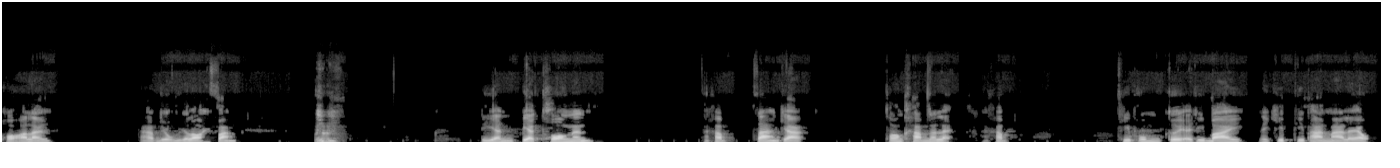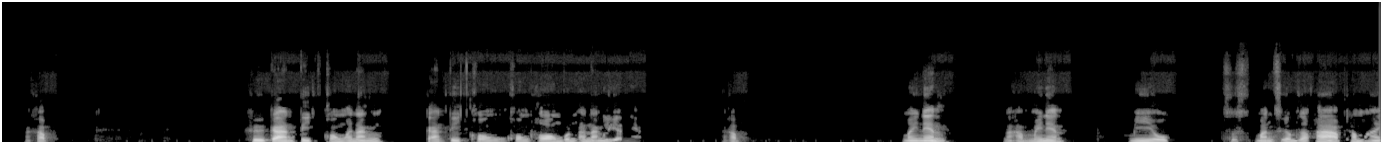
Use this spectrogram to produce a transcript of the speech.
เพราะอะไรนะครับ เดี๋ยวผมจะเล่าให้ฟัง เหรียญเปียกทองนั้นนะครับ สร้างจากทองคำนั่นแหละนะครับ ที่ผมเคยอธิบายในคลิปที่ผ่านมาแล้วนะครับ คือการติดของผนังการติดของของทองบนผนังเหรียญเนี่ยนะครับ ไม่แน่นนะครับ ไม่แน่น มีโอ มันเสื่อมสภาพทำให้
